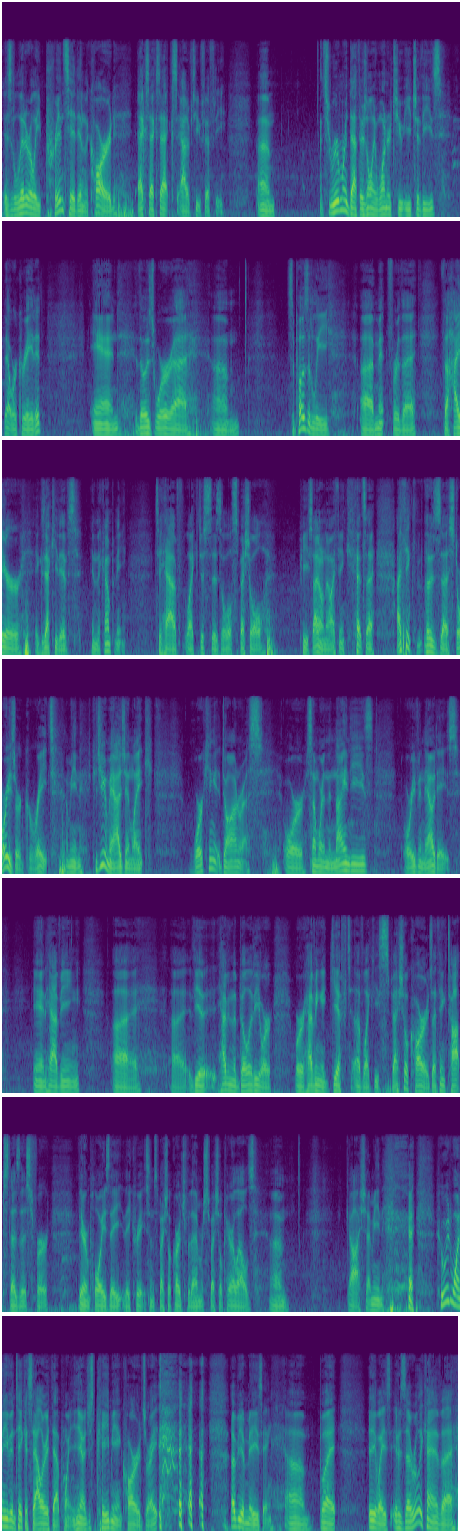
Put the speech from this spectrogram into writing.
is literally printed in the card XXX out of 250. Um, it's rumored that there's only one or two each of these that were created, and those were uh, um, supposedly uh, meant for the the higher executives in the company to have like just as a little special piece. I don't know. I think that's a. I think those uh, stories are great. I mean, could you imagine like working at Donruss or somewhere in the '90s or even nowadays, and having uh, uh, the having the ability or or having a gift of like these special cards. I think Topps does this for their employees. They they create some special cards for them or special parallels. Um, gosh, I mean, who would want to even take a salary at that point? You know, just pay me in cards, right? That'd be amazing. Um, but, anyways, it was a really kind of a,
